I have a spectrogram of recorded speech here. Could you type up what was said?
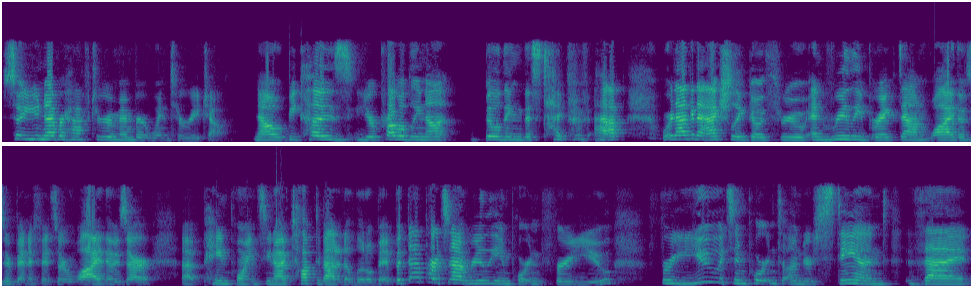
so you never have to remember when to reach out. Now, because you're probably not building this type of app, we're not going to actually go through and really break down why those are benefits or why those are uh, pain points. You know, I've talked about it a little bit, but that part's not really important for you. For you, it's important to understand that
